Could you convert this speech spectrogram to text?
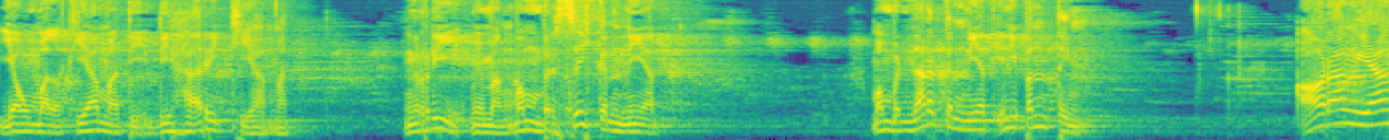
Yaumal kiamati di hari kiamat. Ngeri memang membersihkan niat. Membenarkan niat ini penting. Orang yang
